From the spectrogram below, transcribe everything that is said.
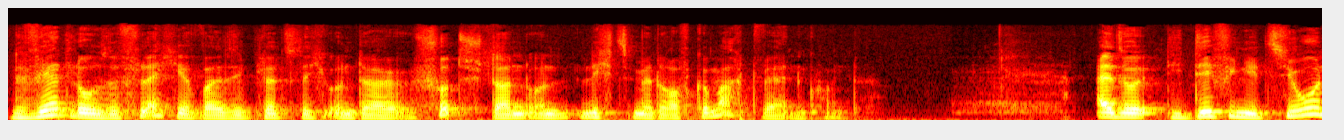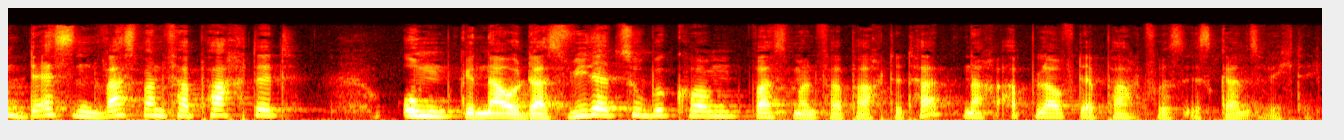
eine wertlose Fläche, weil sie plötzlich unter Schutz stand und nichts mehr drauf gemacht werden konnte. Also die Definition dessen, was man verpachtet, um genau das wiederzubekommen, was man verpachtet hat, nach Ablauf der Pachtfrist, ist ganz wichtig.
